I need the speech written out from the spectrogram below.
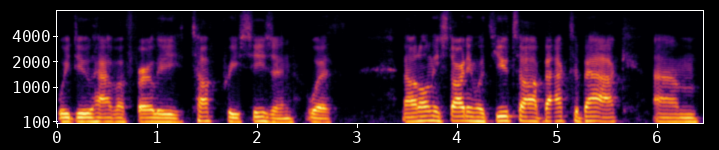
we do have a fairly tough preseason with not only starting with Utah back to back, um,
